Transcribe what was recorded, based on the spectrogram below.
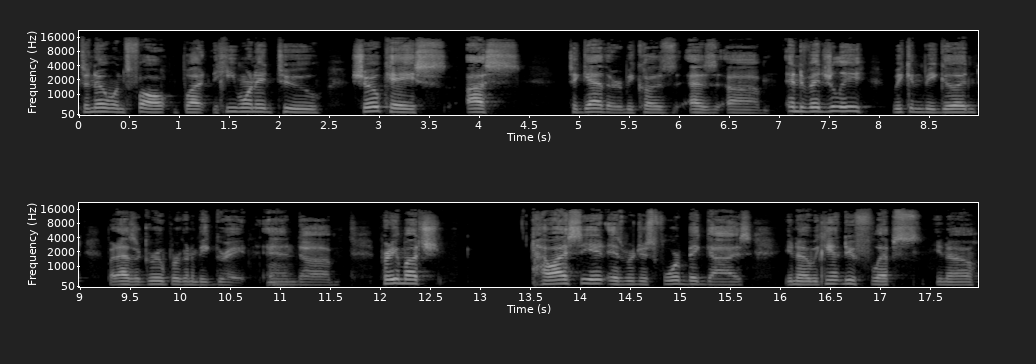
to no one's fault but he wanted to showcase us together because as um, individually we can be good but as a group we're going to be great. And um pretty much how I see it is we're just four big guys. You know, we can't do flips. You know,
